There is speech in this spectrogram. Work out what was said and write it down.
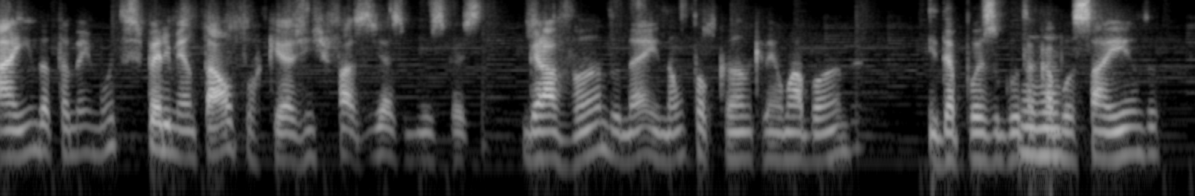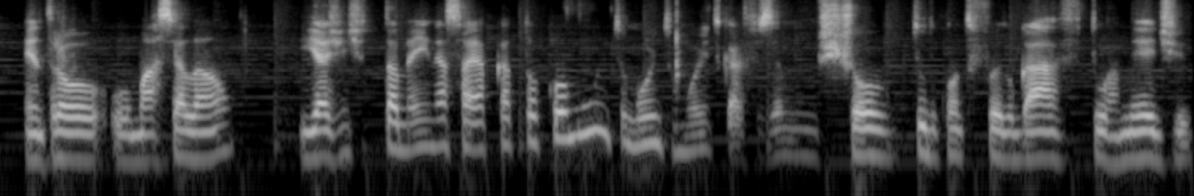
ainda também muito experimental, porque a gente fazia as músicas gravando, né, e não tocando que nem uma banda. E depois o Guto uhum. acabou saindo, entrou o Marcelão, e a gente também nessa época tocou muito, muito, muito, cara. Fizemos um show, tudo quanto foi lugar, turnê de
